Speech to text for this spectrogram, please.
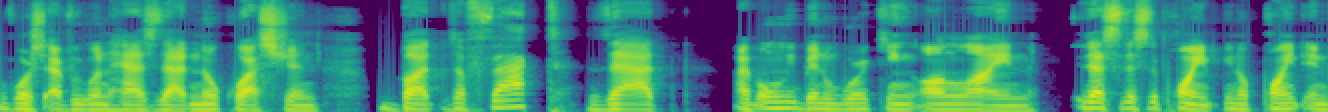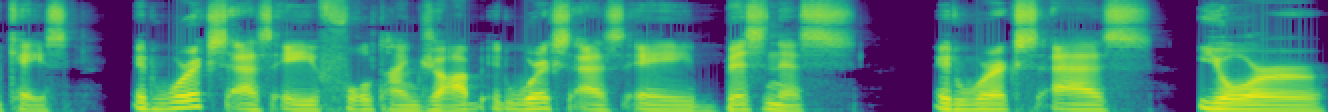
Of course, everyone has that, no question. But the fact that I've only been working online, that's that's the point, you know, point in case. It works as a full-time job. It works as a business. It works as your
